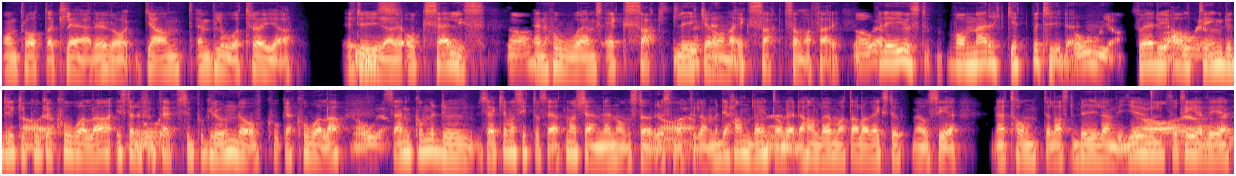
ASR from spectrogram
man pratar kläder idag, Gant, en blå tröja, är dyrare och säljs ja. än H&M's exakt likadana, exakt samma färg. Oh, ja. För det är just vad märket betyder. Oh, ja. Så är det ju oh, allting. Du dricker Coca-Cola istället för Pepsi på grund av Coca-Cola. Sen kommer du, sen kan man sitta och säga att man känner någon större smakskillnad, men det handlar inte Nej. om det. Det handlar om att alla växte upp med att se när tomtelastbilen vid jul på tv.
